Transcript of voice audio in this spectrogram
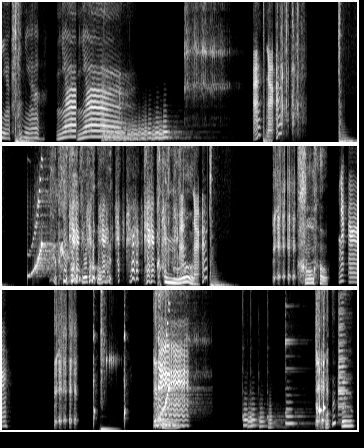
Hả? Nè. Không ngứa. Không. Mm-hmm.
